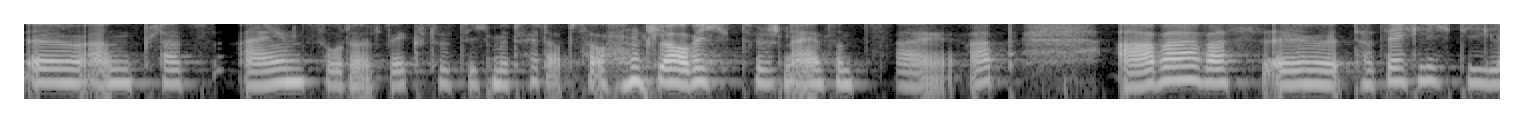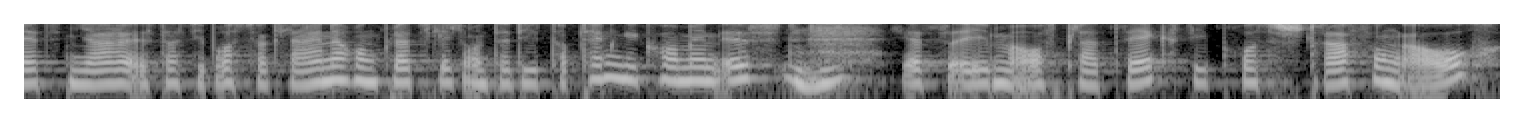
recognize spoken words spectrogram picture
äh, an Platz 1 oder wechselt sich mit Fettabsaugung, glaube ich, zwischen 1 und 2 ab. Aber was äh, tatsächlich die letzten Jahre ist, dass die Brustverkleinerung plötzlich unter die Top 10 gekommen ist. Mhm. Jetzt eben auf Platz 6, die Bruststraffung auch.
